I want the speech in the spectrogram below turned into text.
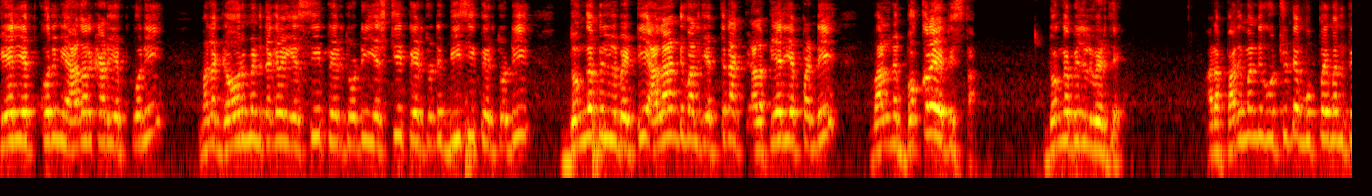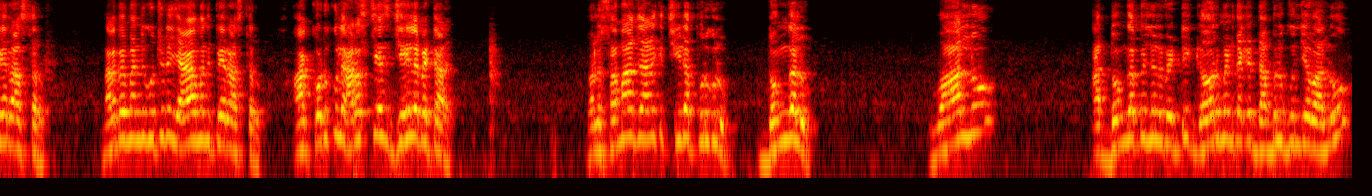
పేరు చెప్పుకొని మీ ఆధార్ కార్డు చెప్పుకొని మళ్ళీ గవర్నమెంట్ దగ్గర ఎస్సీ పేరుతోటి ఎస్టీ పేరుతోటి బీసీ పేరుతోటి దొంగ బిల్లులు పెట్టి అలాంటి వాళ్ళు చెప్తే నాకు వాళ్ళ పేరు చెప్పండి వాళ్ళని బొక్కలో వేపిస్తా. దొంగ బిల్లులు పెడితే. ఆడ పది మంది కూర్చుంటే ముప్పై మంది పేరు రాస్తారు. నలభై మంది కూర్చుంటే యాభై మంది పేరు రాస్తారు. ఆ కొడుకులు అరెస్ట్ చేసి జైల్లో పెట్టాలి. వాళ్ళు సమాజానికి చీడ పురుగులు దొంగలు. వాళ్ళు ఆ దొంగ బిల్లులు పెట్టి గవర్నమెంట్ దగ్గర డబ్బులు గుంజే వాళ్ళు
